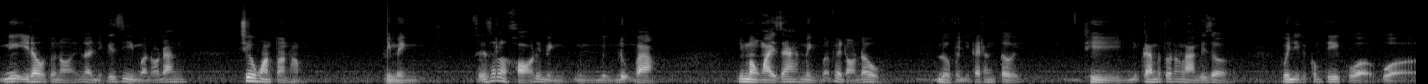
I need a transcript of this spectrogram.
như ý đầu tôi nói là những cái gì mà nó đang chưa hoàn toàn hỏng thì mình sẽ rất là khó để mình mình mình đụng vào. Nhưng mà ngoài ra mình vẫn phải đón đầu được với những cái đang tới. Thì những cái mà tôi đang làm bây giờ với những cái công ty của của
